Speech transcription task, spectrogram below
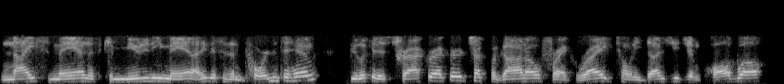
nice man, this community man. I think this is important to him. If you look at his track record, Chuck Pagano, Frank Reich, Tony Dungy, Jim Caldwell,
